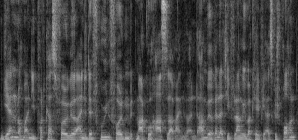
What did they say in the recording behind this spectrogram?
gerne nochmal in die Podcast-Folge, eine der frühen Folgen mit Marco Hasler reinhören. Da haben wir relativ lange über KPIs gesprochen.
